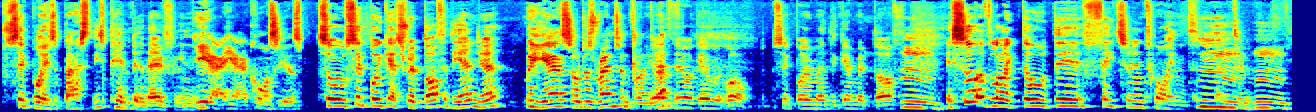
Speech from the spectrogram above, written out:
sick boy is a bastard. He's pimping and everything. yeah, yeah, of course he is. So sick boy gets ripped off at the end. Yeah. But yeah, so does Renton. Funny Yeah, enough. they all get ripped. Well, sick boy and Renton get ripped off. Mm. It's sort of like though their fates are entwined. them two. Mm.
